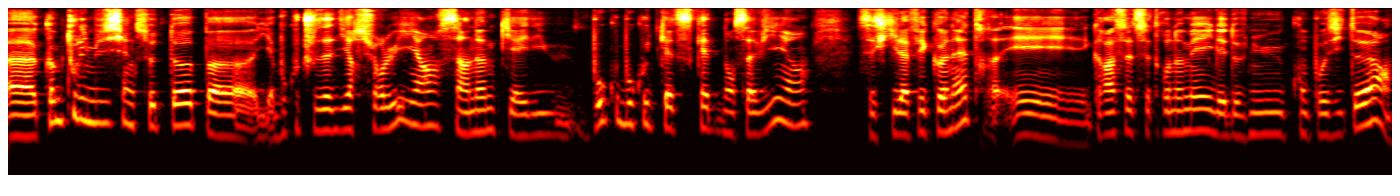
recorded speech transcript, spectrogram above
Euh, comme tous les musiciens de ce top, euh, il y a beaucoup de choses à dire sur lui. Hein. C'est un homme qui a eu beaucoup beaucoup de casquettes dans sa vie. Hein. C'est ce qu'il a fait connaître et grâce à cette renommée, il est devenu compositeur.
